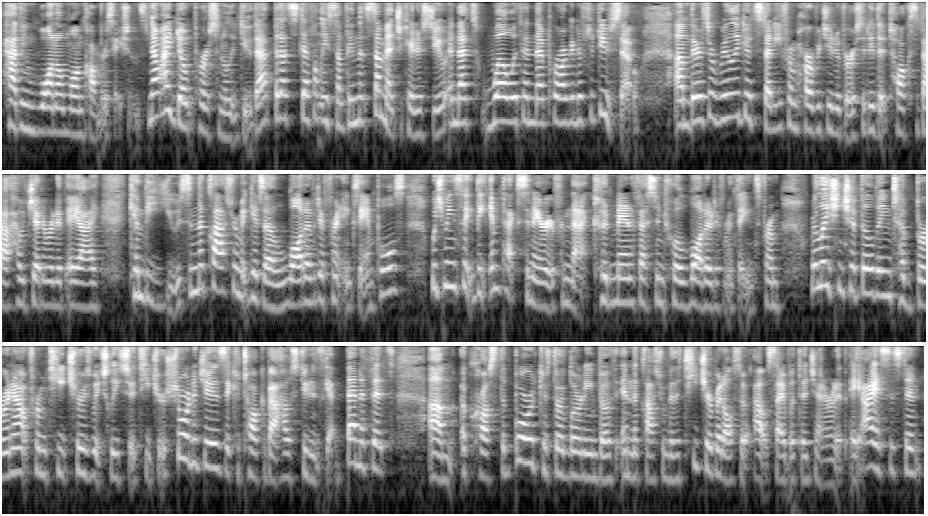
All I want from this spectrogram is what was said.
having one on one conversations. Now, I don't personally do that, but that's definitely something that some educators do, and that's well within their prerogative to do so. Um, there's a really good study from Harvard University that talks about how generative AI can be used in the classroom. It gives a lot of different examples, which means that the impact scenario from that could manifest into a lot of different things from relationship building to burnout from teachers, which leads to teacher shortages. It could talk about how students get benefits um, across the board because they're learning both in the classroom with a teacher, but also outside with the generative AI assistant.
